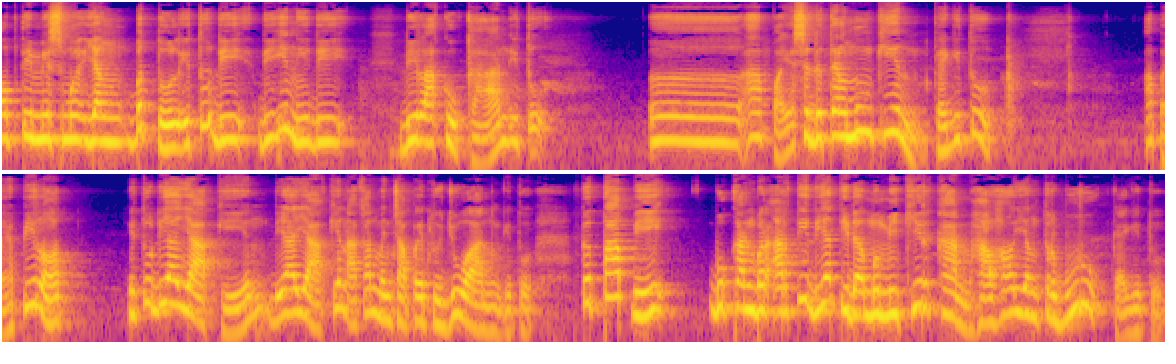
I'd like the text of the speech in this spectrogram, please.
optimisme yang betul itu di di ini di dilakukan itu eh apa ya sedetail mungkin kayak gitu. Apa ya pilot itu dia yakin dia yakin akan mencapai tujuan gitu. Tetapi bukan berarti dia tidak memikirkan hal-hal yang terburuk kayak gitu.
